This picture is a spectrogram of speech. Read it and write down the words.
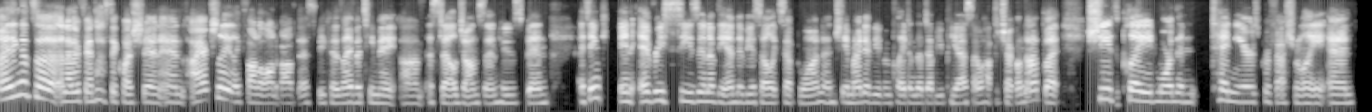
I think that's a, another fantastic question. And I actually like thought a lot about this because I have a teammate, um, Estelle Johnson, who's been I think in every season of the NWSL except one, and she might have even played in the WPS. I will have to check on that, but she's played more than 10 years professionally, and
